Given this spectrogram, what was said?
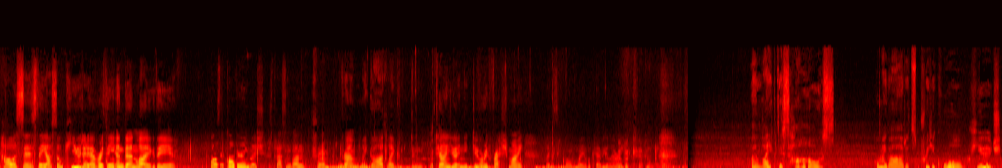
houses they are so cute and everything, and then like the what was it called in English? Straßenbahn Tram? tram. My God, like I'm Okay. telling you, I need to refresh my lexicon, my vocabulary. vocabulary. I like this house. Oh my god, it's pretty cool, huge,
